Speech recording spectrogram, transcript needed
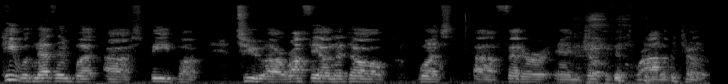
He was nothing but a speed bump to uh, Rafael Nadal once uh, Federer and Djokovic were out of the tournament.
